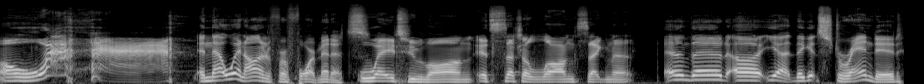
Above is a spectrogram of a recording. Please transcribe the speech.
Oh, wow. And that went on for four minutes. Way too long. It's such a long segment. And then, uh, yeah, they get stranded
